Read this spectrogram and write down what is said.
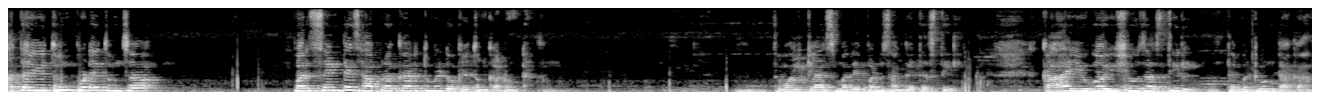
आता इथून पुढे तुमचं पर्सेंटेज हा प्रकार तुम्ही डोक्यातून काढून टाका. तुम्हाला क्लासमध्ये पण सांगत असतील काय युग इश्यूज असतील ते मिटवून टाका.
